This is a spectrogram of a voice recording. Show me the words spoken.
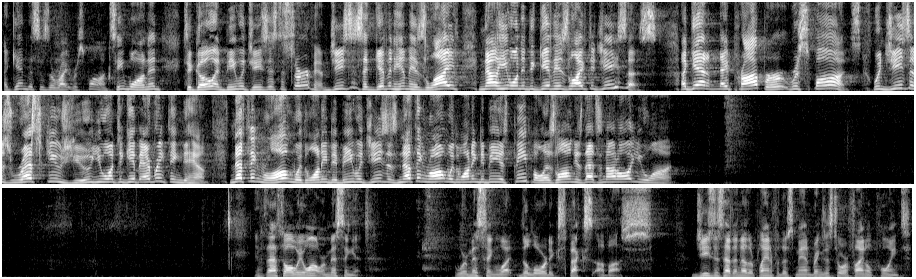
Again, this is the right response. He wanted to go and be with Jesus to serve him. Jesus had given him his life. Now he wanted to give his life to Jesus. Again, a proper response. When Jesus rescues you, you want to give everything to him. Nothing wrong with wanting to be with Jesus. Nothing wrong with wanting to be his people as long as that's not all you want. If that's all we want, we're missing it. We're missing what the Lord expects of us. Jesus had another plan for this man, brings us to our final point.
